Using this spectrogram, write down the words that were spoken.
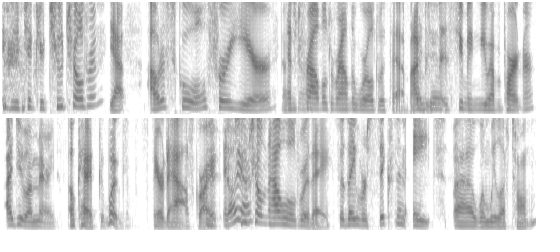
you took your two children Yeah. out of school for a year and right. traveled around the world with them. I'm assuming you have a partner. I do. I'm married. Okay. Well, it's fair to ask, right? And Oh, two yeah. children. How old were they? So they were six and eight uh, when we left home,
